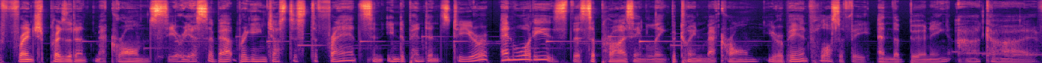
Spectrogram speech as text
French President Macron serious about bringing justice to France and independence to Europe? And what is the surprising link between Macron, European philosophy, and the Burning Archive?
